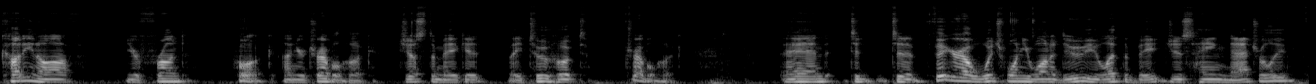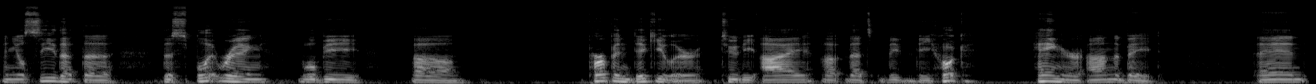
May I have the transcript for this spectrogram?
cutting off your front hook on your treble hook just to make it a two-hooked treble hook. And to, to figure out which one you want to do, you let the bait just hang naturally, and you'll see that the, the split ring will be um, perpendicular to the eye, uh, that's the, the hook hanger on the bait. And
